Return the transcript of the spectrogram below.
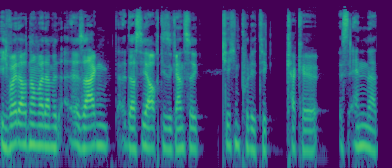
ich wollte auch nochmal damit äh, sagen, dass ja auch diese ganze Kirchenpolitik-Kacke, es ändert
